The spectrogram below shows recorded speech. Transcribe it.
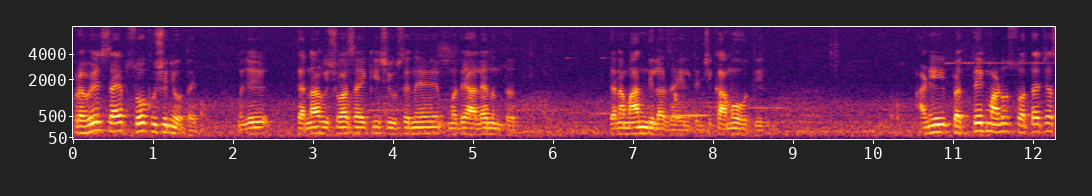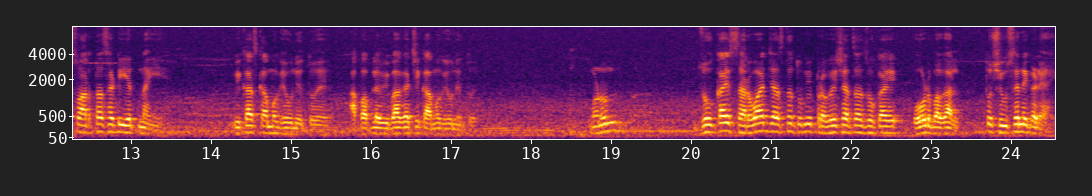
प्रवेश साहेब स्वखुशीने होत आहेत. म्हणजे त्यांना विश्वास आहे की शिवसेनेमध्ये आल्यानंतर त्यांना मान दिला जाईल त्यांची कामं होतील. आणि प्रत्येक माणूस स्वतःच्या स्वार्थासाठी येत नाही आहे विकास कामं घेऊन येतो आहे आपापल्या विभागाची कामं घेऊन येतो आहे म्हणून जो काय सर्वात जास्त तुम्ही प्रवेशाचा जो काय ओढ बघाल तो शिवसेनेकडे आहे.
